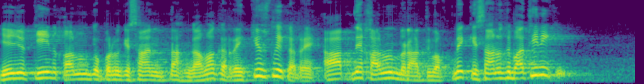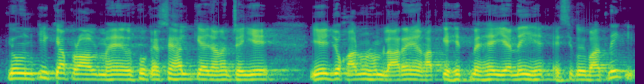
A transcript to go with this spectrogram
ये जो तीन कानून के ऊपर में किसान इतना हंगामा कर रहे हैं किस लिए कर रहे हैं? आपने कानून बनाते वक्त में किसानों से बात ही नहीं की कि उनकी क्या प्रॉब्लम है, उसको कैसे हल किया जाना चाहिए, ये जो कानून हम ला रहे हैं, आपके हित में है या नहीं है, ऐसी कोई बात नहीं की।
